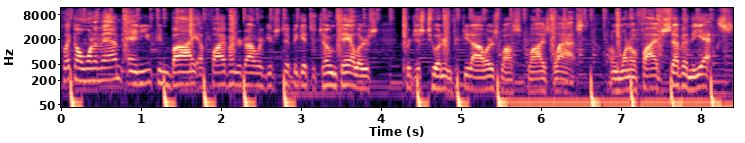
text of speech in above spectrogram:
Click on one of them and you can buy a $500 gift certificate to Tone Tailors for just $250 while supplies last on 1057 The X.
